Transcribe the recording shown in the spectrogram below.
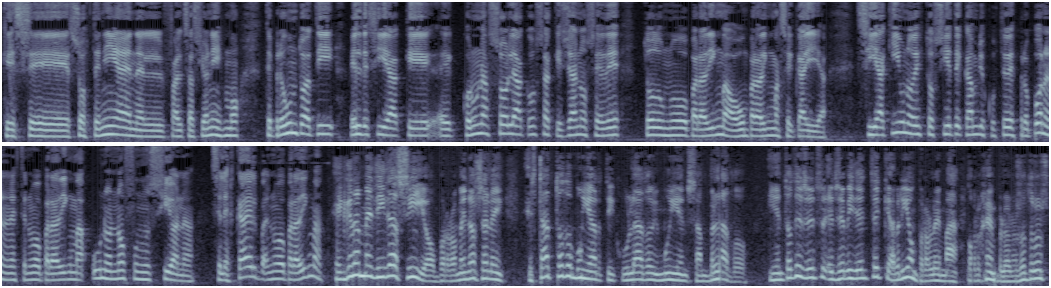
que se sostenía en el falsacionismo, te pregunto a ti, él decía que eh, con una sola cosa que ya no se dé todo un nuevo paradigma o un paradigma se caía. Si aquí uno de estos siete cambios que ustedes proponen en este nuevo paradigma, uno no funciona, ¿se les cae el nuevo paradigma? En gran medida sí, o por lo menos se le... está todo muy articulado y muy ensamblado. Y entonces es, es, evidente que habría un problema. Por ejemplo, nosotros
